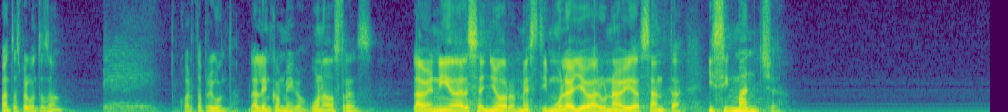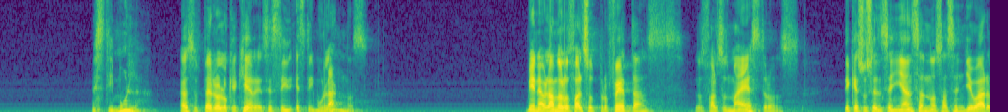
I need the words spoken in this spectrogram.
¿Cuántas preguntas son? Cuarta pregunta. ¿La leen conmigo? Una, dos, tres. La venida del Señor me estimula a llevar una vida santa y sin mancha me estimula. Pero lo que quiere es estimularnos. Viene hablando de los falsos profetas, los falsos maestros, de que sus enseñanzas nos hacen llevar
